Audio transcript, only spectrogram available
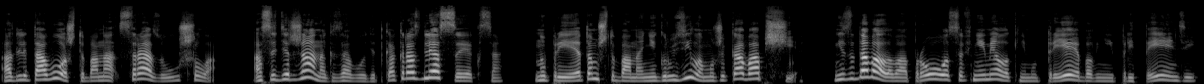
А для того, чтобы она сразу ушла. А содержанок заводит как раз для секса, но при этом, чтобы она не грузила мужика вообще, не задавала вопросов, не имела к нему требований, претензий.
